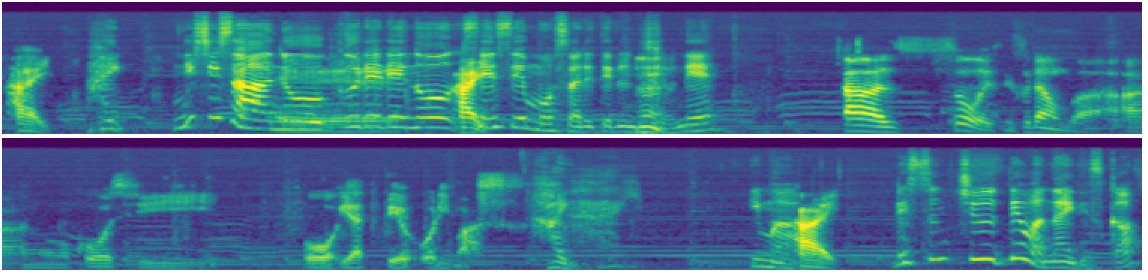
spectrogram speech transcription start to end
はい。はい。西さんあの、えーウクレレの先生もされてるんですよね。あそうですね。普段は、あの、講師をやっております。はい。はい。今、はい。レッスン中ではないですか？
